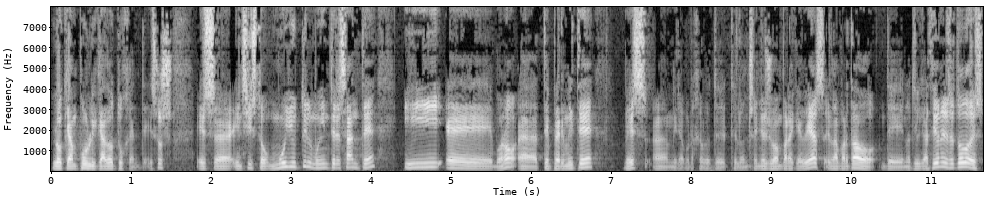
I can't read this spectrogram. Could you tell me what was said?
lo que han publicado tu gente. Eso es, es, eh, insisto, muy útil, muy interesante y, eh, bueno, eh, te permite ¿Ves? Ah, mira, por ejemplo, te, te lo enseño, Joan, para que veas. En el apartado de notificaciones de todo es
